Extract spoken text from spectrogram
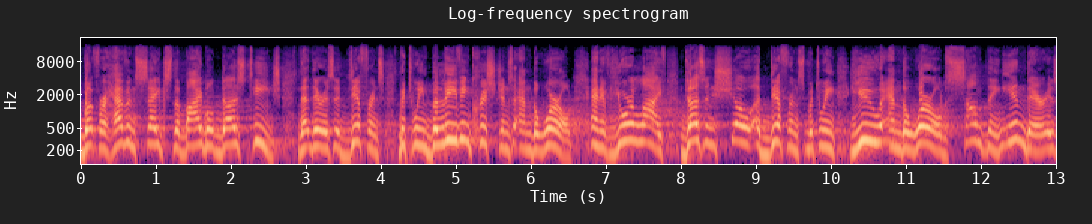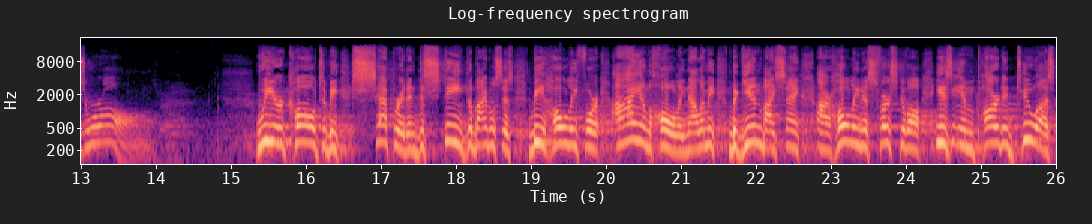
But for heaven's sakes, the Bible does teach that there is a difference between believing Christians and the world. And if your life doesn't show a difference between you and the world, something in there is wrong. We are called to be separate and distinct. The Bible says, Be holy, for I am holy. Now, let me begin by saying our holiness, first of all, is imparted to us.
